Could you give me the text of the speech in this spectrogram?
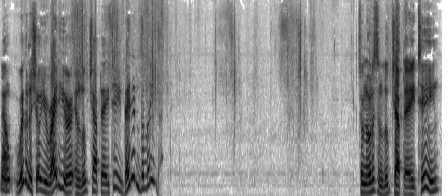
Now, we're going to show you right here in Luke chapter 18, they didn't believe that. So notice in Luke chapter 18,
